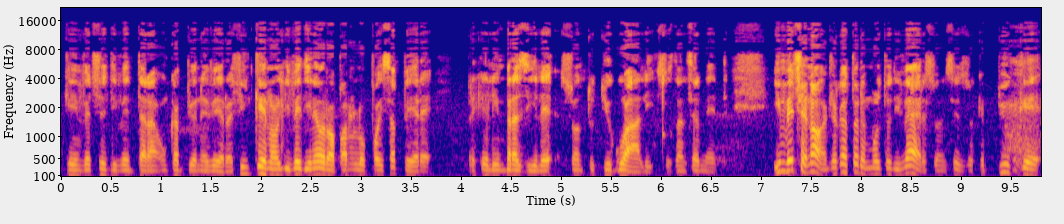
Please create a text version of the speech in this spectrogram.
che invece diventerà un campione vero e finché non li vedi in Europa non lo puoi sapere perché lì in Brasile sono tutti uguali sostanzialmente. Invece no, è un giocatore molto diverso, nel senso che più che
